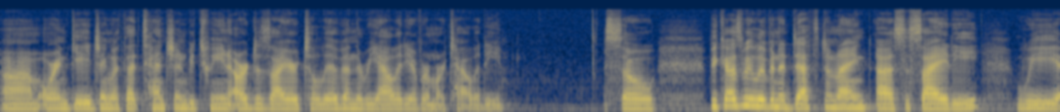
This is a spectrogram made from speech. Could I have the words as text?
um, or engaging with that tension between our desire to live and the reality of our mortality. So, because we live in a death denying uh, society, we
